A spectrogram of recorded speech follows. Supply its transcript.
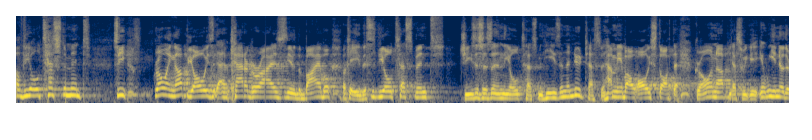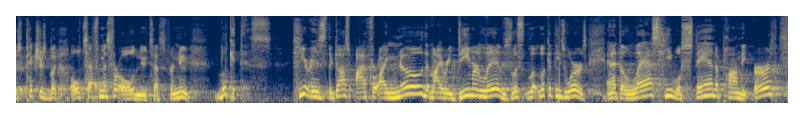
of the Old Testament. See, growing up, you always categorize you know, the Bible. Okay, this is the Old Testament. Jesus isn't in the Old Testament. He's in the New Testament. How many of you always thought that? Growing up, yes, we, you know there's pictures, but Old Testament is for old, New Testament for new. Look at this. Here is the gospel. I, for I know that my Redeemer lives. Let's look, look at these words. And at the last he will stand upon the earth,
